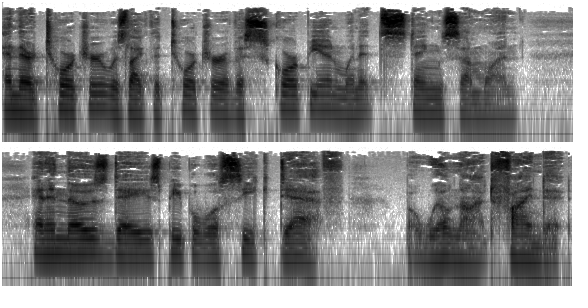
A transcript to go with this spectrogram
And their torture was like the torture of a scorpion when it stings someone. And in those days people will seek death, but will not find it.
